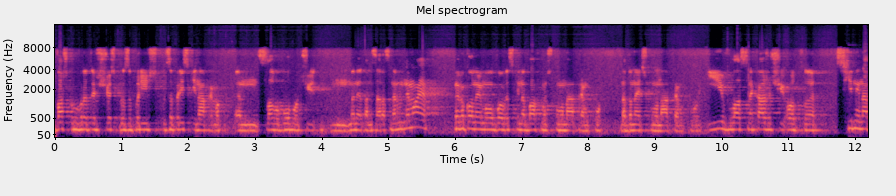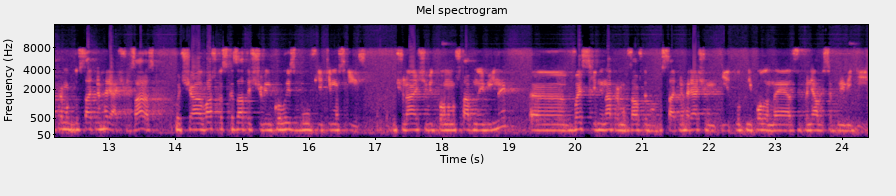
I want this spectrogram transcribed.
важко говорити щось про Запорізь, Запорізький напрямок. Ем, Слава Богу, чи мене там зараз немає. Ми виконуємо обов'язки на Бахмутському напрямку, на Донецькому напрямку. І, власне кажучи, от е, східний напрямок достатньо гарячий зараз. Хоча важко сказати, що він колись був якимось іншим. Починаючи від повномасштабної війни, е, весь східний напрямок завжди був достатньо гарячим, і тут ніколи не зупинялися бойові дії.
